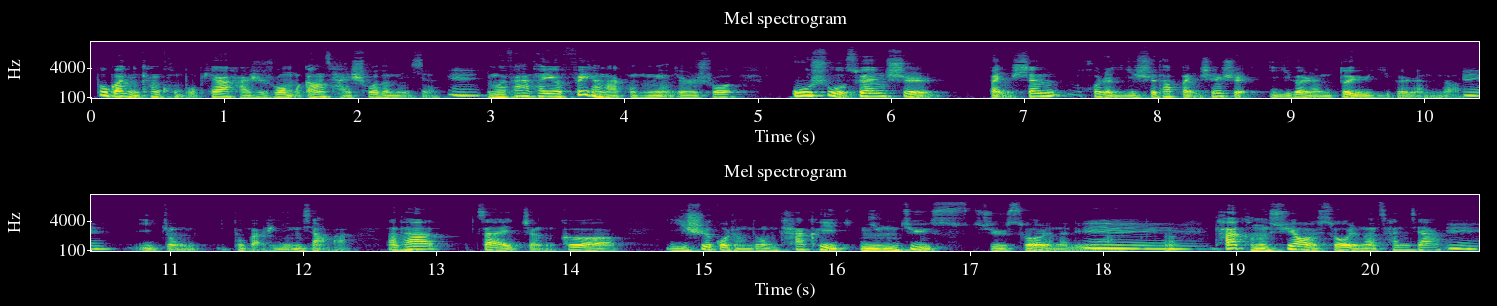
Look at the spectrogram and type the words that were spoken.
不管你看恐怖片还是说我们刚才说的那些，嗯你会发现它一个非常大的共同点，就是说巫术虽然是本身或者仪式，它本身是一个人对于一个人的嗯一种不管是影响吧，那它在整个仪式过程中，它可以凝聚就是所有人的力量，嗯。它可能需要所有人的参加，嗯。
